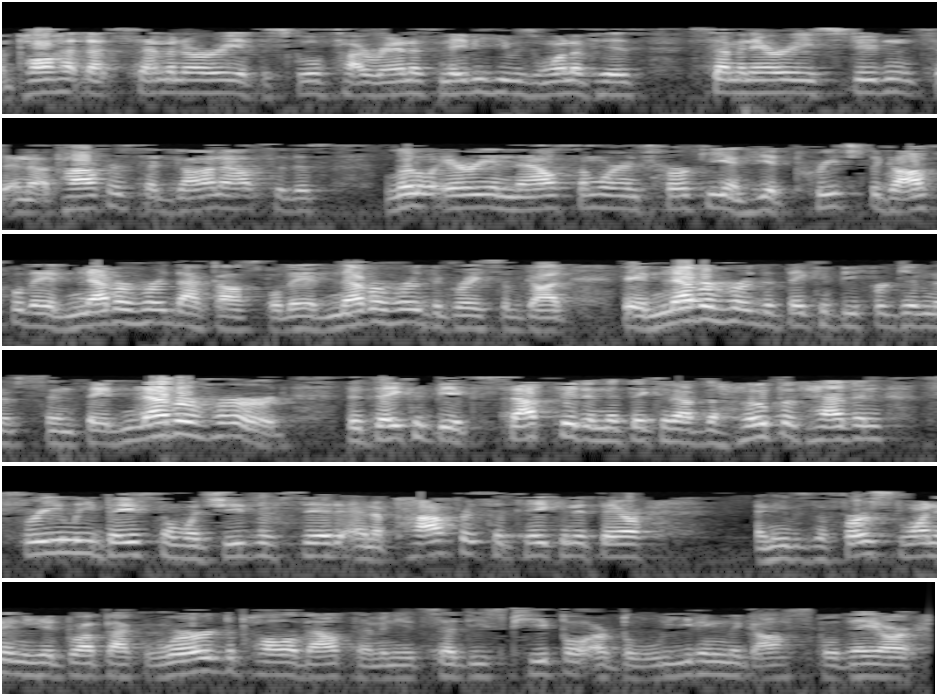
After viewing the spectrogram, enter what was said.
and Paul had that seminary at the school of Tyrannus. Maybe he was one of his seminary students, and Epaphras had gone out to this little area now somewhere in Turkey, and he had preached the gospel. They had never heard that gospel. They had never heard the grace of God. They had never heard that they could be forgiven of sins. They had never heard that they could be accepted and that they could have the hope of heaven freely based on what Jesus did. And Epaphras had taken it there. And he was the first one, and he had brought back word to Paul about them, and he had said, These people are believing the gospel. They are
